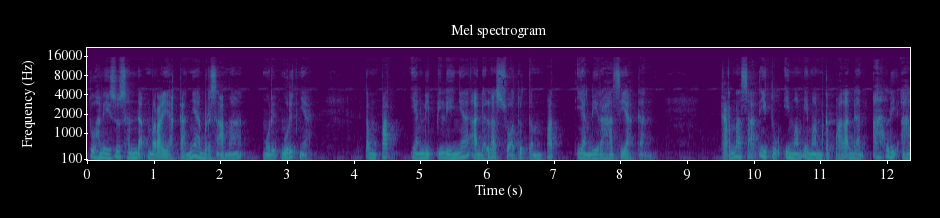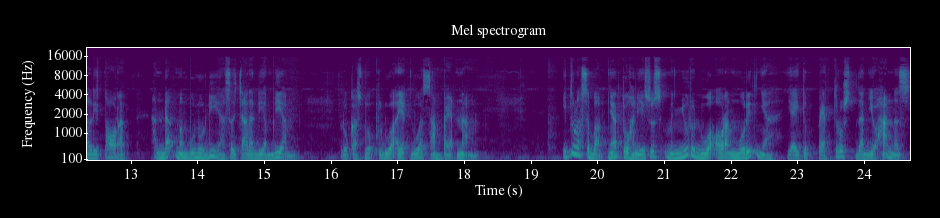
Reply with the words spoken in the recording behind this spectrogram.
Tuhan Yesus hendak merayakannya bersama murid-muridnya. Tempat yang dipilihnya adalah suatu tempat yang dirahasiakan. Karena saat itu imam-imam kepala dan ahli-ahli Taurat hendak membunuh dia secara diam-diam. Lukas 22 ayat 2 sampai 6. Itulah sebabnya Tuhan Yesus menyuruh dua orang muridnya, yaitu Petrus dan Yohanes,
